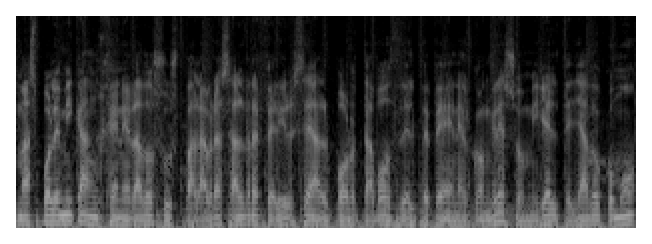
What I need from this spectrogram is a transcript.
Más polémica han generado sus palabras al referirse al portavoz del PP en el Congreso, Miguel Tellado, como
